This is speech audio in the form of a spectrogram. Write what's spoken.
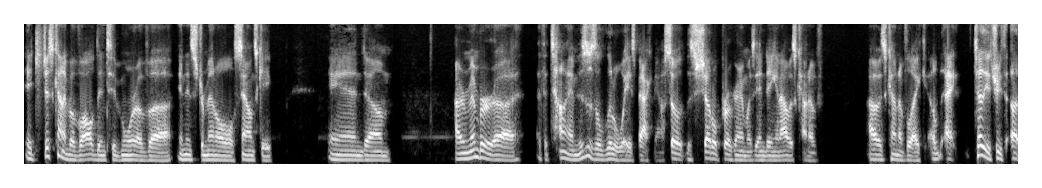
it just kind of evolved into more of a, an instrumental soundscape. And um, I remember uh, at the time, this is a little ways back now. So the shuttle program was ending, and I was kind of, I was kind of like, uh, I, tell you the truth, uh,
